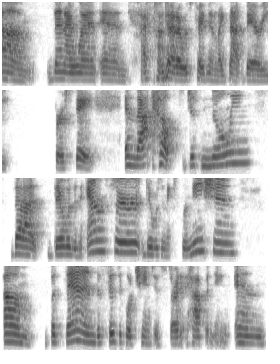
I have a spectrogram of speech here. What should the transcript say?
um, then I went and I found out I was pregnant like that very first day. And that helped. Just knowing that there was an answer, there was an explanation. Um, but then the physical changes started happening. And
